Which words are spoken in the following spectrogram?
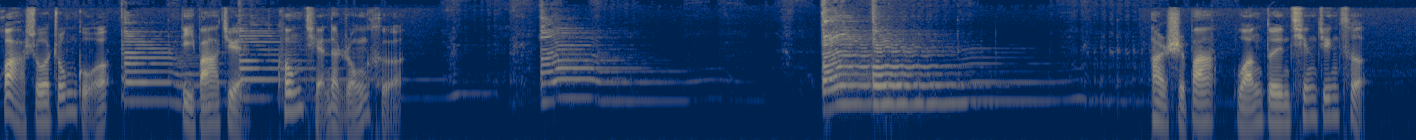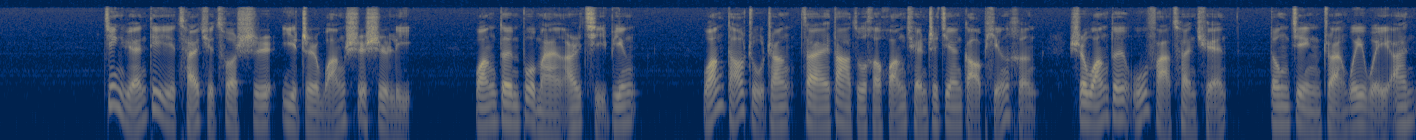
话说中国第八卷空前的融合。二十八，王敦清君侧。晋元帝采取措施抑制王室势力，王敦不满而起兵。王导主张在大族和皇权之间搞平衡，使王敦无法篡权，东晋转危为安。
